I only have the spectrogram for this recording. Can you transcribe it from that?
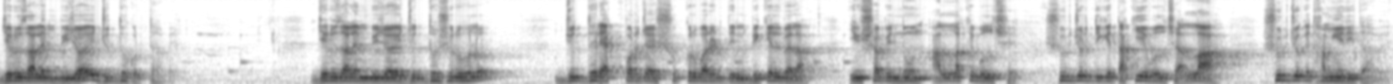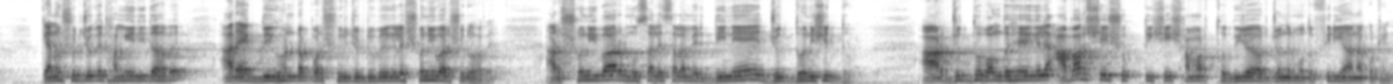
জেরুজালেম বিজয়ে যুদ্ধ করতে হবে। জেরুজালেম বিজয়ে যুদ্ধ শুরু হলো। যুদ্ধের এক পর্যায়ে শুক্রবারের দিন বিকেলবেলা ইউসাবিন নুন আল্লাহকে বলছে, সূর্যের দিকে তাকিয়ে বলছে, আল্লাহ, সূর্যকে থামিয়ে দিতে হবে। কেন সূর্যকে থামিয়ে দিতে হবে? আর এক দুই ঘণ্টা পর সূর্য ডুবে গেলে শনিবার শুরু হবে। আর শনিবার মুসা আলাইহিস সালামের দিনে যুদ্ধ নিষিদ্ধ। আর যুদ্ধ বন্ধ হয়ে গেলে আবার সেই শক্তি, সেই সামর্থ্য বিজয় অর্জনের মতো ফিরিয়ে আনা কঠিন।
